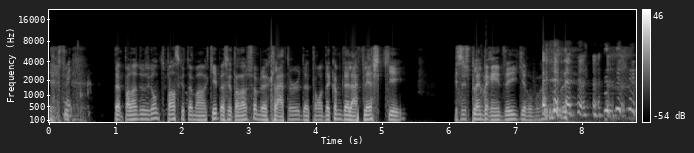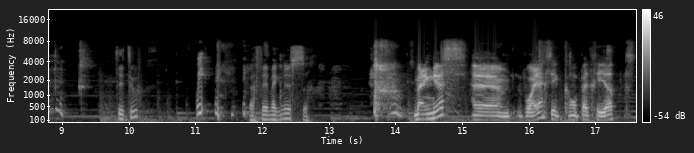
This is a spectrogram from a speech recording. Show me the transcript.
Ouais. Pendant deux secondes, tu penses que t'as manqué parce que t'entends comme le clatter de ton, de, comme de la flèche qui est. Et c'est juste plein de brindilles qui revolent. c'est tout? oui. Parfait, Magnus. Magnus, euh, voyant que ses compatriotes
